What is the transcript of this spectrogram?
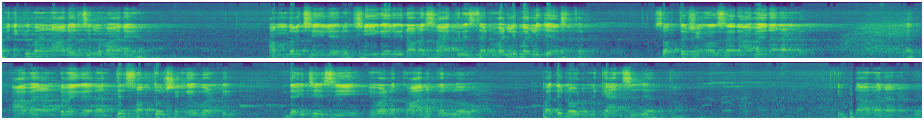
పనికి మన ఆలోచనలు మానేయండి అందరూ చేయలేరు. చేయగలిగిన వాళ్ళు సహకరిస్తాడు మళ్ళీ మళ్ళీ చేస్తారు. సంతోషంగా ఒకసారి ఆమెనండి అది ఆమె అంటమే కాదు అంతే సంతోషంగా ఇవ్వండి. దయచేసి ఇవాళ కానుకల్లో పది నోటుని క్యాన్సిల్ చేస్తున్నాం. ఇప్పుడు ఆమెనానండి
